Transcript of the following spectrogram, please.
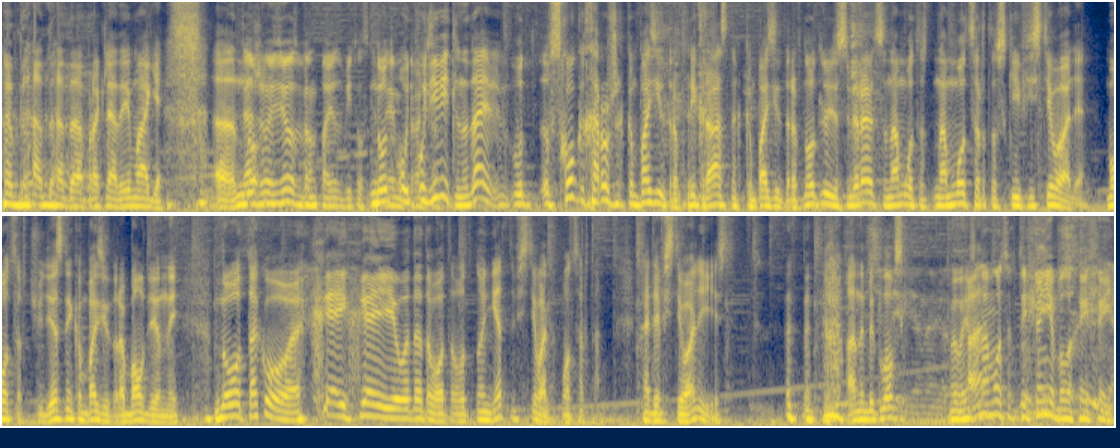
Да, да, да, проклятые маги. Э, но- Даже Узи Осборн поет Битлз. Ну, удивительно, да? Вот сколько хороших композиторов, прекрасных композиторов. Но вот люди собираются на, на моцартовские фестивали. Моцарт чудесный композитор, обалденный. Но вот такого хей-хей, вот это вот, вот, но нет на фестивалях Моцарта. Хотя фестивали есть. А на Бетловских... А? Моцарта еще не было хей-хей.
